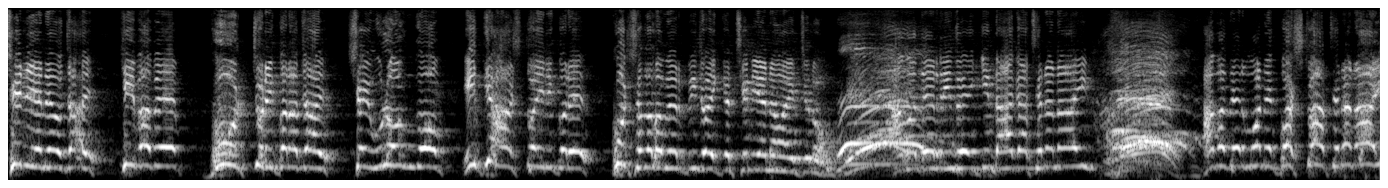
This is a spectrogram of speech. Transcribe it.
ছিনিয়ে নেওয়া যায় কীভাবে ভোট চুরি করা যায়, সেই উলঙ্গ ইতিহাস তৈরি করে খুরশেদ আলমের বিজয়কে ছিনিয়ে নেওয়া হয়েছিল। আমাদের হৃদয়ে কি দাগ আছে না নাই? আমাদের মনে কষ্ট আছে না নাই?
